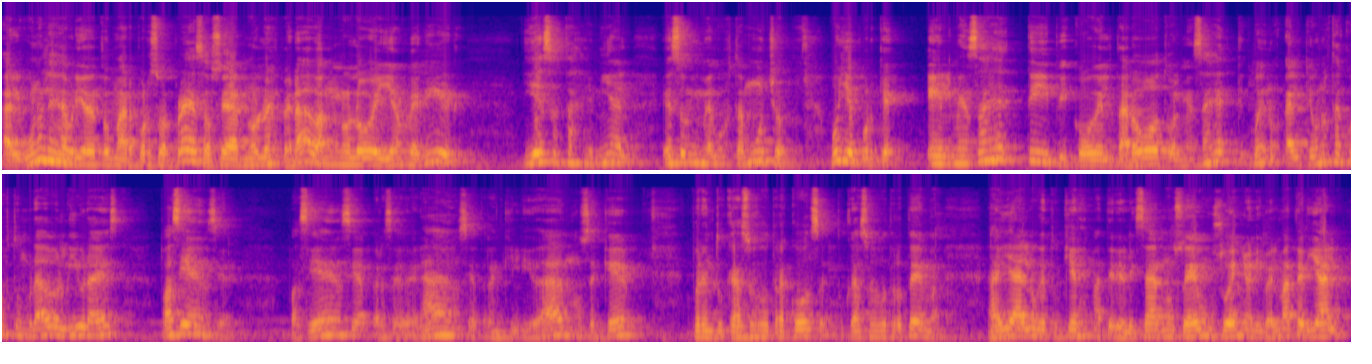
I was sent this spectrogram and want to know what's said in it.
Algunos les habría de tomar por sorpresa, o sea, no lo esperaban, no lo veían venir. Y eso está genial, eso a mí me gusta mucho. Oye, porque el mensaje típico del tarot o el mensaje, bueno, al que uno está acostumbrado Libra es paciencia, paciencia, perseverancia, tranquilidad, no sé qué, pero en tu caso es otra cosa, en tu caso es otro tema. Hay algo que tú quieres materializar, no sé, un sueño a nivel material,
